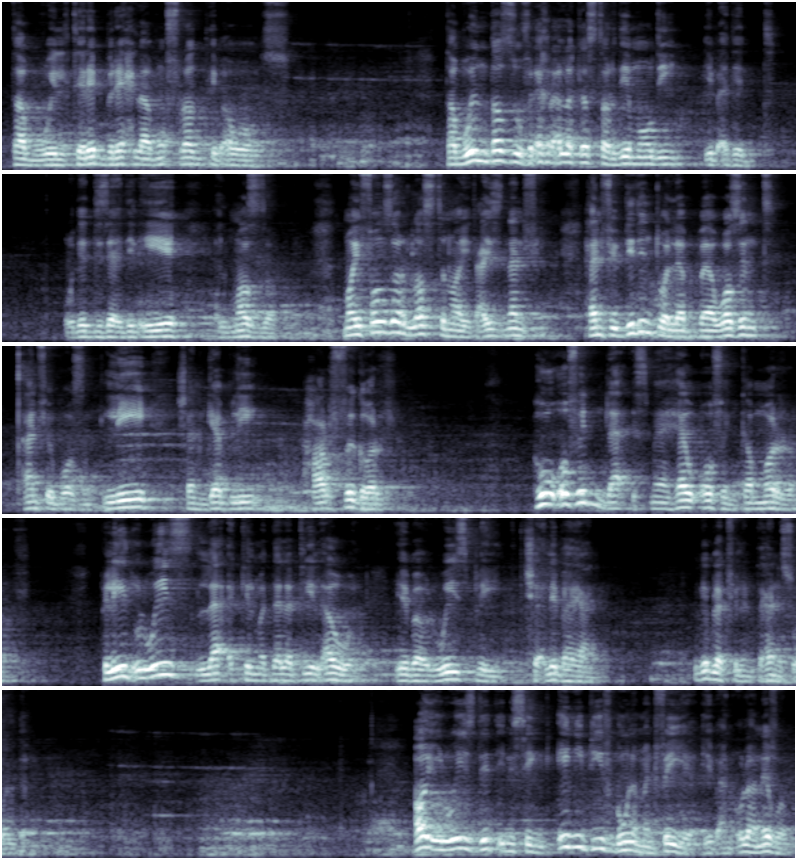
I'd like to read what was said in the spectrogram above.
طب وال trip رحلة مفرد يبقى was طب when does وفي الآخر قال لك yesterday ماضي يبقى did و did زائد الايه؟ المصدر. my father last night عايز ننفي. هنفي ب didn't ولا ب wasn't هنفي ب wasn't ليه؟ عشان جاب لي حرف جر. how often لا اسمها how often كم مرة؟ played always لا الكلمة الداله بتيجي الأول. يبقى always played تشقلبها يعني. أجيب لك في الامتحان السؤال ده. I always did anything any بتيجي في جملة منفية يبقى هنقولها never.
